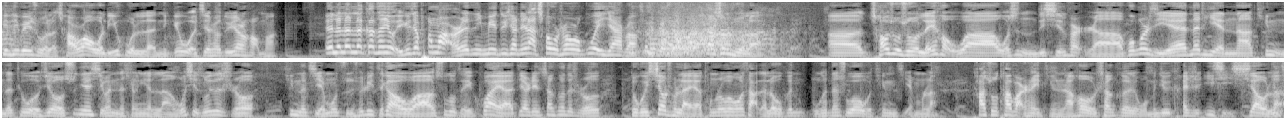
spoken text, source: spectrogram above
KTV 说了，潮啊，我离婚了，你给我介绍对象好吗？哎，来来来，刚才有一个叫胖宝的，你没对象，你俩凑合凑合过一下吧。大圣说了，呃，曹叔叔雷猴啊，我是你的新粉啊。光棍节那天呢，听你的脱口秀，瞬间喜欢你的声音了。我写作业的时候听你的节目，准确率贼高啊，速度贼快呀。第二天上课的时候都会笑出来呀。同桌问我咋的了，我跟我跟他说我听你节目了，他说他晚上也听，然后上课我们就开始一起笑了。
